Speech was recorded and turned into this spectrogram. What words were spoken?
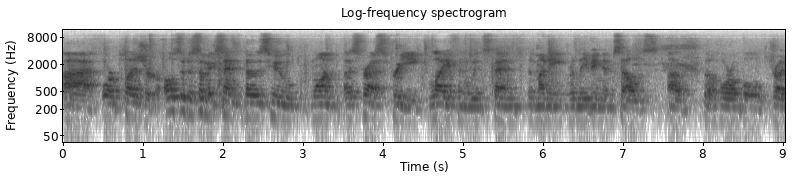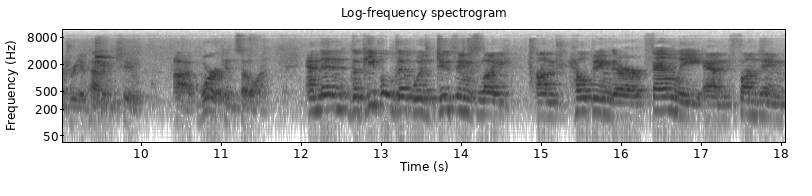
uh, or pleasure. Also, to some extent, those who want a stress free life and would spend the money relieving themselves of the horrible drudgery of having to uh, work and so on. And then the people that would do things like um, helping their family and funding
